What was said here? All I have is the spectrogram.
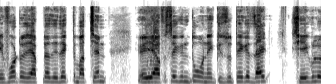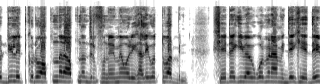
এই ফটো যে অ্যাপটা যে দেখতে পাচ্ছেন, এই অ্যাপসে কিন্তু অনেক কিছু থেকে যায়। সেইগুলো ডিলিট করেও আপনারা আপনাদের ফোনের মেমোরি খালি করতে পারবেন। সেটা কীভাবে করবেন আমি দেখিয়ে দিই।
